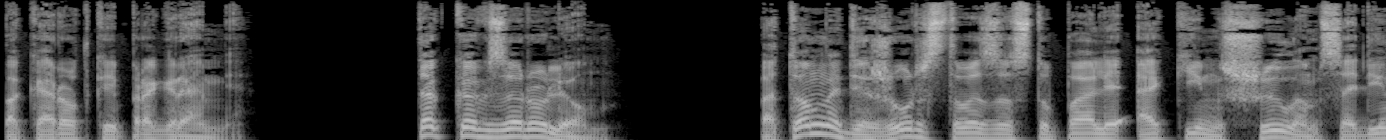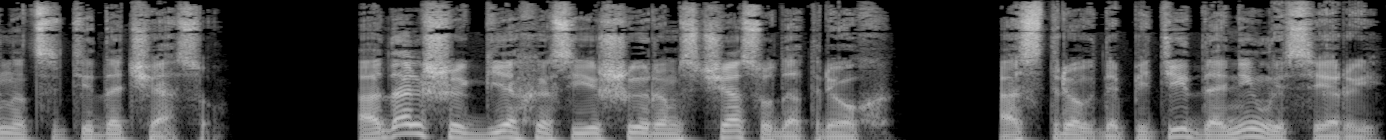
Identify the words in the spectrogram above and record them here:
по короткой программе, так как за рулем. Потом на дежурство заступали Аким с Шилом с одиннадцати до часу. А дальше Геха с Еширом с часу до трех, а с трех до пяти Данил и Серый.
